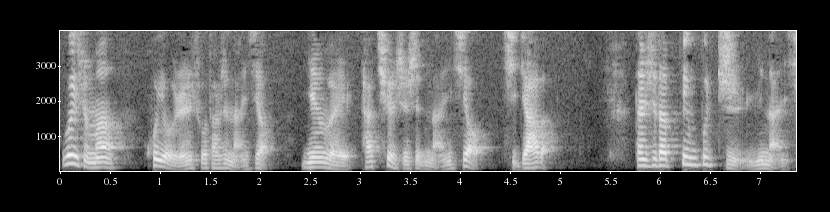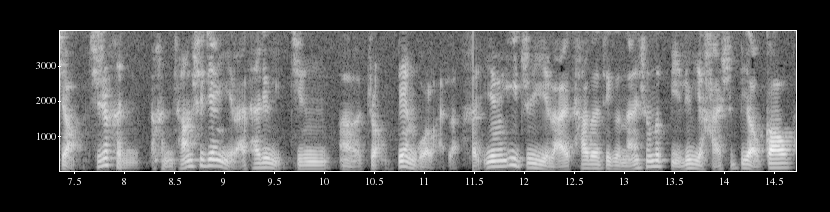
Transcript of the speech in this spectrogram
为什么会有人说他是男校？因为他确实是男校起家的，但是他并不止于男校。其实很很长时间以来，他就已经呃转变过来了。因为一直以来，他的这个男生的比例还是比较高。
